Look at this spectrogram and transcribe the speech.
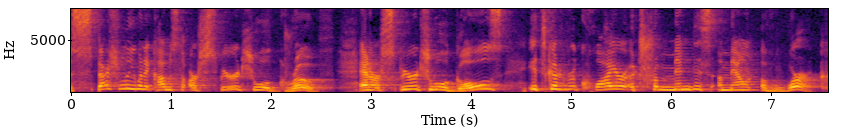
especially when it comes to our spiritual growth and our spiritual goals, it's going to require a tremendous amount of work.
